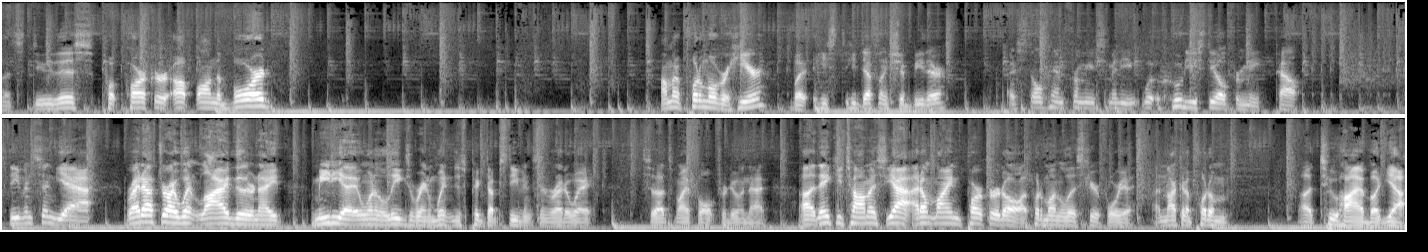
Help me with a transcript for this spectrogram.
Let's do this. Put Parker up on the board. I'm gonna put him over here, but he he definitely should be there. I stole him from you, Smitty. Who do you steal from me, pal? Stevenson? Yeah. Right after I went live the other night, media in one of the leagues we're in went and just picked up Stevenson right away. So that's my fault for doing that. Uh, thank you, Thomas. Yeah, I don't mind Parker at all. I put him on the list here for you. I'm not going to put him uh, too high, but yeah.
